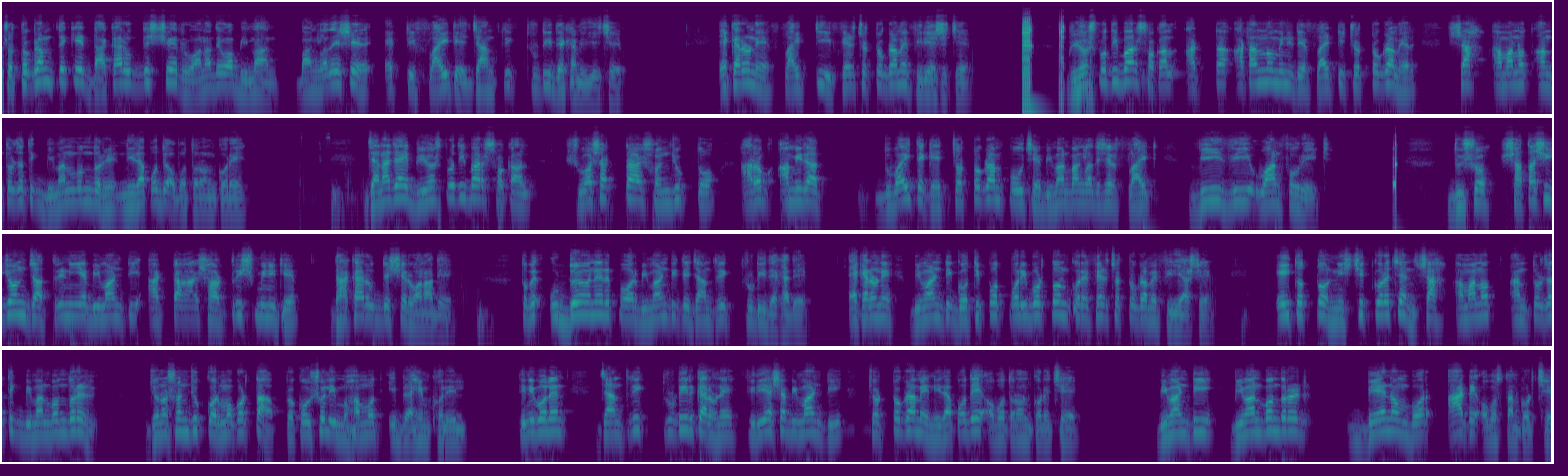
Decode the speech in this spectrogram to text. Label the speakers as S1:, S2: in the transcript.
S1: চট্টগ্রাম থেকে ঢাকার উদ্দেশ্যে রওনা দেওয়া বিমান বাংলাদেশে একটি ফ্লাইটে যান্ত্রিক ত্রুটি দেখা দিয়েছে। এ কারণে ফ্লাইটটি ফের চট্টগ্রামে ফিরে এসেছে। বৃহস্পতিবার সকাল আটটা আটান্ন মিনিটে ফ্লাইটটি চট্টগ্রামের শাহ আমানত আন্তর্জাতিক বিমানবন্দরে নিরাপদে অবতরণ করে। জানা যায়, বৃহস্পতিবার সকাল সোয়া সাতটা সংযুক্ত আরব আমিরাত দুবাই থেকে চট্টগ্রাম পৌঁছে বিমান বাংলাদেশের ফ্লাইট ভিজি ওয়ান ফোর এইট। দুশো সাতাশি জন যাত্রী নিয়ে বিমানটি আটটা সাঁত্রিশ মিনিটে ঢাকার উদ্দেশ্যে রওনা দেয়। তবে উড্ডয়নের পর বিমানটিতে যান্ত্রিক ত্রুটি দেখা দেয়। এ কারণে বিমানটি গতিপথ পরিবর্তন করে ফের চট্টগ্রামে ফিরে আসে। এই তথ্য নিশ্চিত করেছেন শাহ আমানত আন্তর্জাতিক বিমানবন্দরের জনসংযোগ কর্মকর্তা প্রকৌশলী মোহাম্মদ ইব্রাহিম খলিল। তিনি বলেন, যান্ত্রিক ত্রুটির কারণে ফিরে আসা বিমানটি চট্টগ্রামে নিরাপদে অবতরণ করেছে। বিমানটি বিমানবন্দরের বে নম্বর আটে অবস্থান করছে।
